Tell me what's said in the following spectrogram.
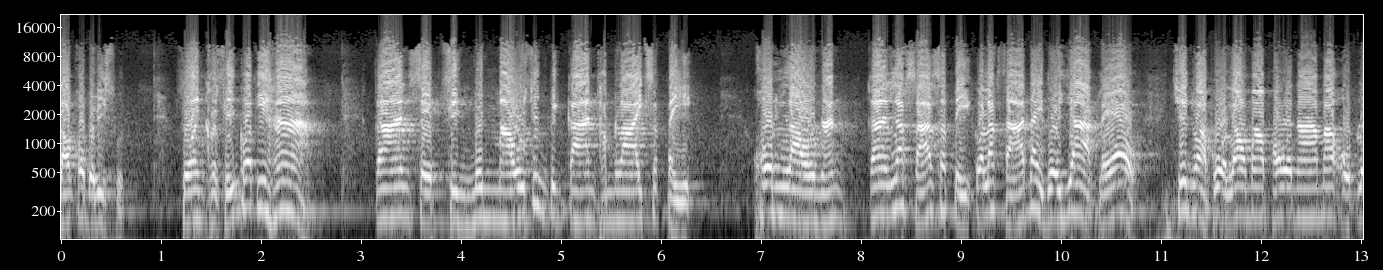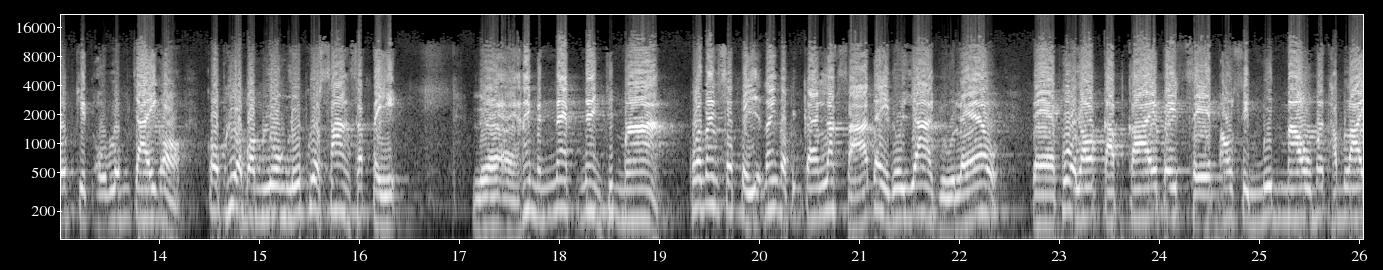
เราก็บริสุทธิ์ ส่วนสิ่งข้อที่ห้าการเสพสิ่งมึนเมาซึ่งเป็นการทำลายสติ คนเรานั้นการรักษาสติก็รักษาได้โดยยากแล้ว เช่นว่าพวกเรามาภาวนามาอบรมจิตอบรมใจก็ ก็เพื่อบำรุงหรือเพื่อสร้างสติเหลือให้มันแนบแน่นขึ้นมา เพราะนั้นสตินั่นก็เป็นการรักษาได้โดยยากอยู่แล้ว แต่พวกเรากลับกายไปเสพเอาสิ่งมึนเมามาทำลาย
